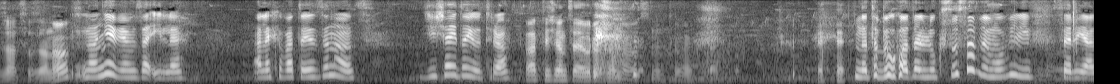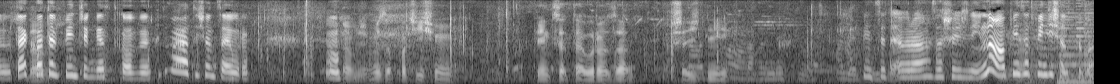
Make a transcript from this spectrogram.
Za co? Za noc? No nie wiem za ile, ale chyba to jest za noc. Dzisiaj do jutro. 2000 euro za noc. No to tak. No to był hotel luksusowy, mówili w serialu, tak? Dobrze. Hotel pięciogwiazdkowy. 2000 euro. Dobrze, my zapłaciliśmy 500 euro za 6 dni. 500 euro za 6 dni. No, 550 chyba.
